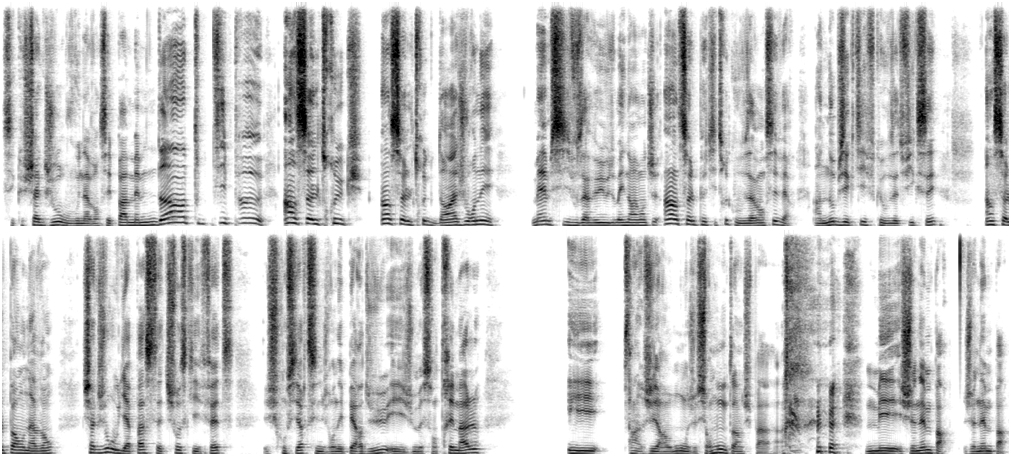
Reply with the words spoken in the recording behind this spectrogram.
c'est que chaque jour où vous n'avancez pas même d'un tout petit peu, un seul truc, un seul truc dans la journée, même si vous avez eu énormément de choses, un seul petit truc où vous avancez vers un objectif que vous êtes fixé, un seul pas en avant, chaque jour où il n'y a pas cette chose qui est faite, je considère que c'est une journée perdue et je me sens très mal. Et enfin, je veux dire, bon, je surmonte, hein, je suis pas, mais je n'aime pas, je n'aime pas.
